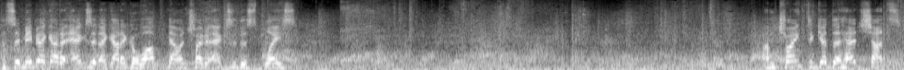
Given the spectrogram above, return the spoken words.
That's it. Maybe I gotta exit. I gotta go up now and try to exit this place. I'm trying to get the headshots.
